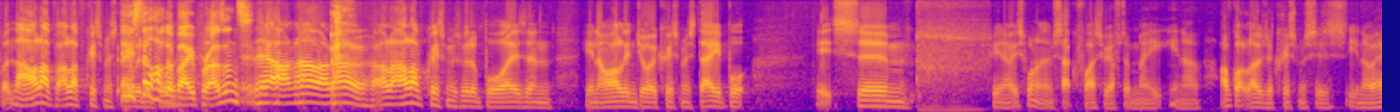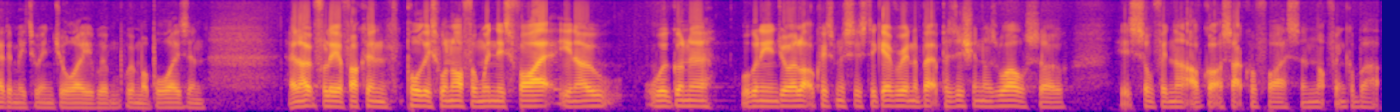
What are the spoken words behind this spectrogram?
But no, I'll have, I'll have Christmas Day You still have to boys. buy presents. Yeah, I know, I know. I'll have Christmas with the boys, and you know, I'll enjoy Christmas Day. But it's, um, you know, it's one of them sacrifices we have to make. You know, I've got loads of Christmases, you know, ahead of me to enjoy with, with my boys, and and hopefully, if I can pull this one off and win this fight, you know, we're gonna we're gonna enjoy a lot of Christmases together in a better position as well. So. It's something that I've got to sacrifice and not think about.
